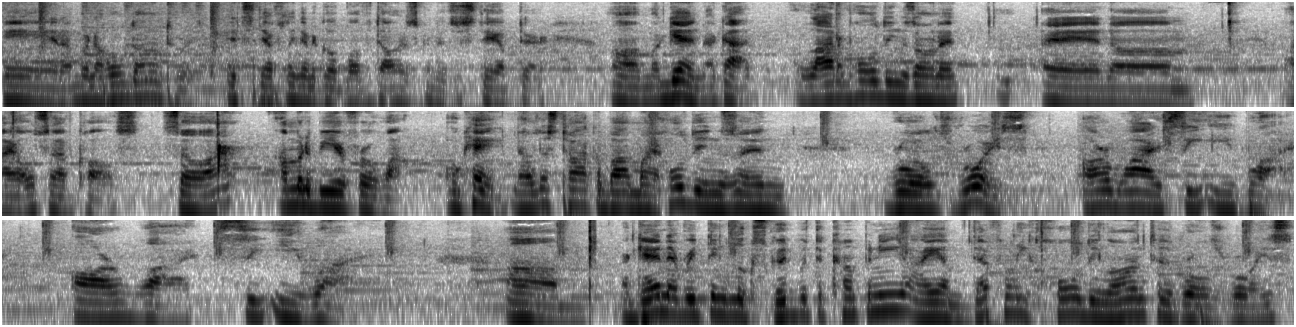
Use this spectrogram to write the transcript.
and I'm gonna hold on to it. It's definitely gonna go above a dollar. It's gonna just stay up there. Um, again, I got a lot of holdings on it, and um, I also have calls. So I, I'm gonna be here for a while. Okay, now let's talk about my holdings in Rolls Royce. R Y C E Y. R Y C E Y. Um, again, everything looks good with the company. I am definitely holding on to Rolls Royce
